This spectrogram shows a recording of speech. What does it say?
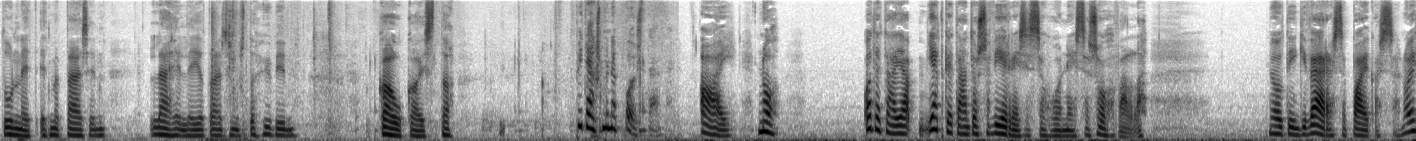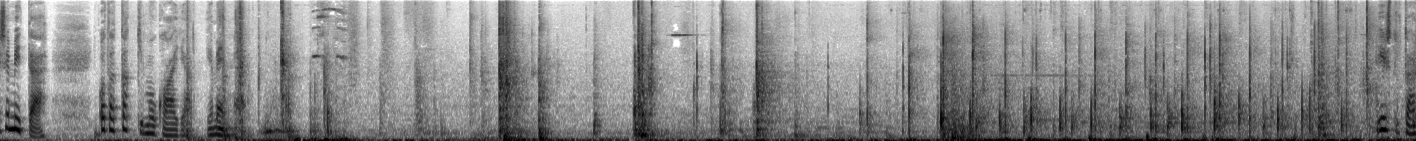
tunne, että mä pääsen lähelle jotain semmoista hyvin kaukaista. Pitääkö mennä pois täältä? Ai, no, otetaan ja jatketaan tuossa viereisessä huoneessa sohvalla. Me oltiinkin väärässä paikassa. No ei se mitään. Ota takki mukaan ja, ja mennään. Istutaan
